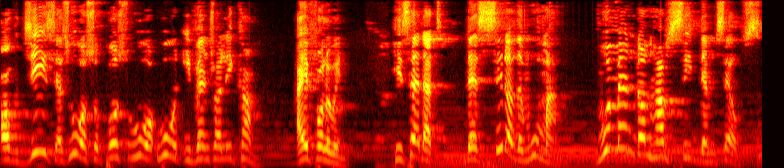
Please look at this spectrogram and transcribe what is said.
of Jesus who was supposed to, who, who would eventually come. Are you following? He said that the seed of the woman, women don't have seed themselves.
